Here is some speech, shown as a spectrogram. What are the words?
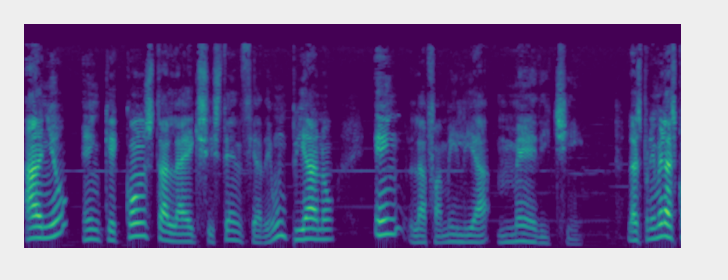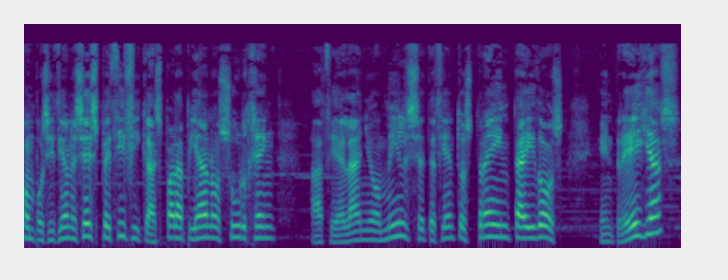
año en que consta la existencia de un piano en la familia Medici. Las primeras composiciones específicas para piano surgen hacia el año 1732, entre ellas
